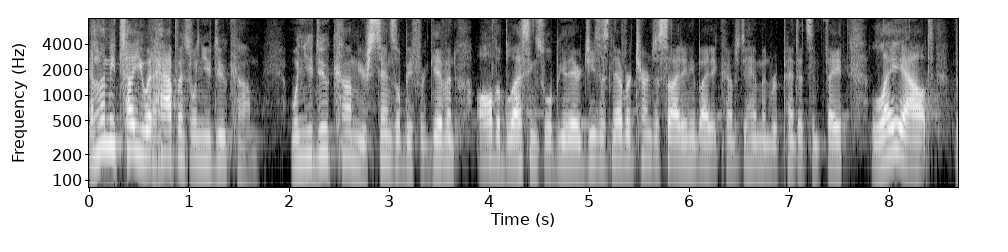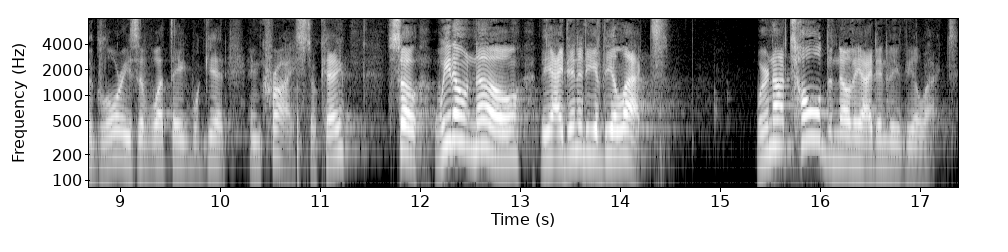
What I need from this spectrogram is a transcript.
And let me tell you what happens when you do come. When you do come, your sins will be forgiven. All the blessings will be there. Jesus never turns aside anybody that comes to him in repentance and faith. Lay out the glories of what they will get in Christ, okay? So we don't know the identity of the elect. We're not told to know the identity of the elect.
